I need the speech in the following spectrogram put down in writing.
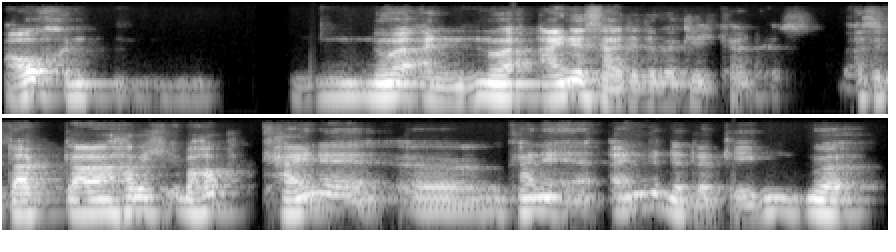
auch nur, ein, nur eine Seite der Wirklichkeit ist. Also da, da habe ich überhaupt keine, äh, keine Einwände dagegen. Nur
